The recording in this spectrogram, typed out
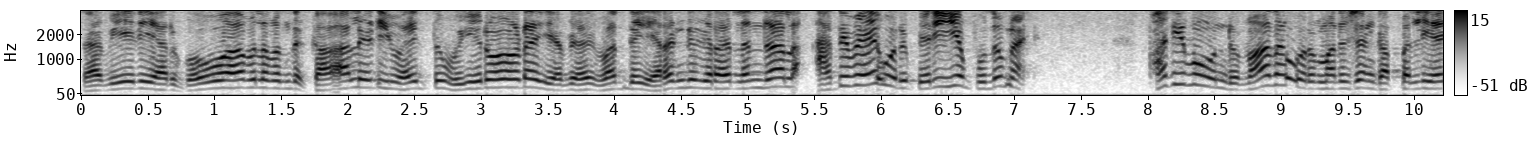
சவேரியார் கோவாவில் வந்து காலடி வைத்து உயிரோட வந்து இறங்குகிறார் என்றால் அதுவே ஒரு பெரிய புதுமை. பதிமூன்று மாதம் ஒரு மனுஷன் கப்பல்லையே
